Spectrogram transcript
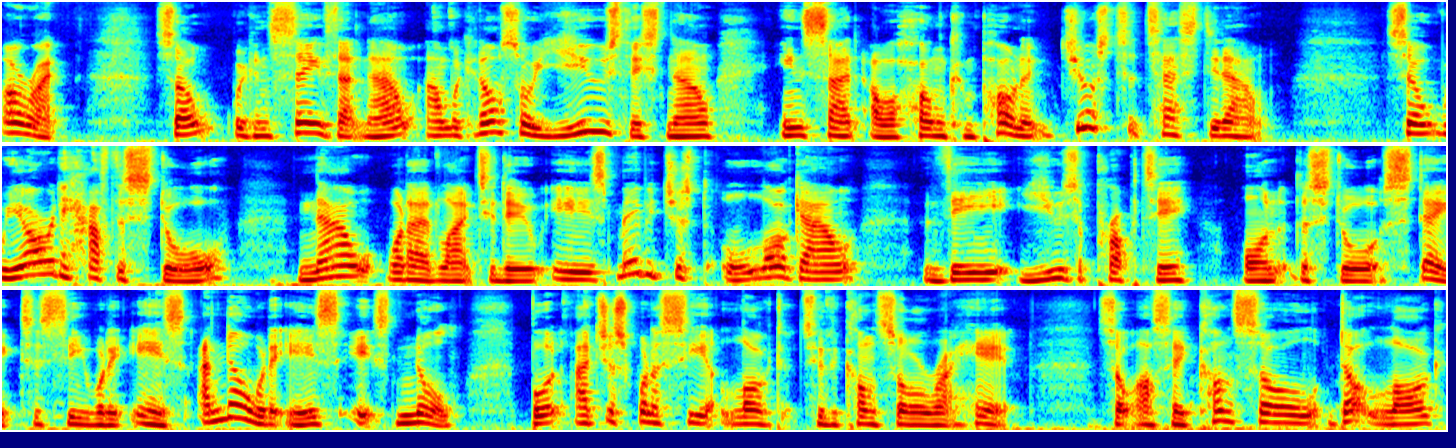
All right, so we can save that now and we can also use this now inside our home component just to test it out. So we already have the store. Now what I'd like to do is maybe just log out the user property on the store state to see what it is. I know what it is, it's null, but I just want to see it logged to the console right here. So I'll say console.log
